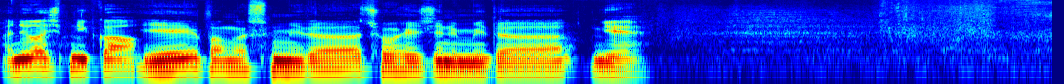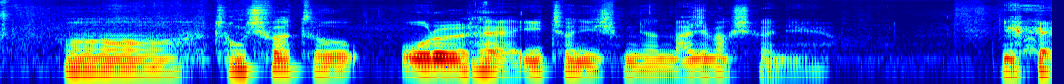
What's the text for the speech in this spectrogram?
안녕하십니까? 예, 반갑습니다. 조혜진입니다. 예. 어, 정치와트 올해 2020년 마지막 시간이에요. 예.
